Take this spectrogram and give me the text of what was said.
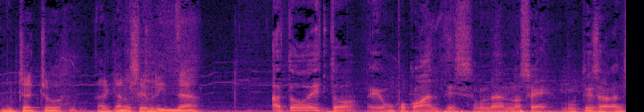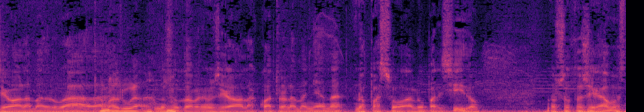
muchachos, acá no se brinda. A todo esto, eh, un poco antes, una, no sé, ustedes habrán llegado a la madrugada. A madrugada. Nosotros habremos llegado a las 4 de la mañana. Nos pasó algo parecido. Nosotros llegamos,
